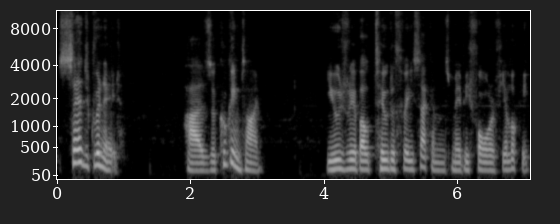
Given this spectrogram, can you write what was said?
said grenade has a cooking time, usually about two to three seconds, maybe four if you're lucky.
